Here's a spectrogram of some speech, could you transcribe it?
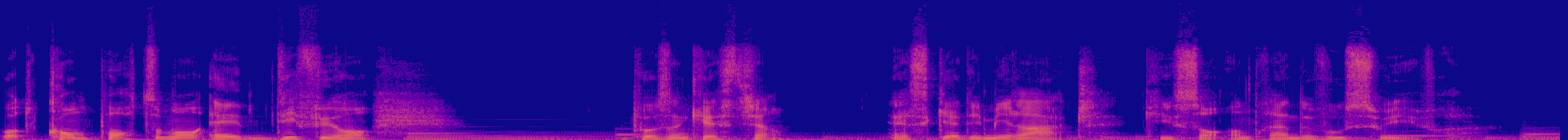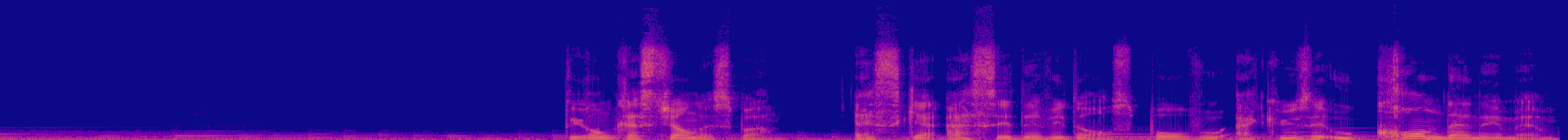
votre comportement est différent? Pose une question. Est-ce qu'il y a des miracles qui sont en train de vous suivre? Des grandes questions, n'est-ce pas? Est-ce qu'il y a assez d'évidence pour vous accuser ou condamner même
